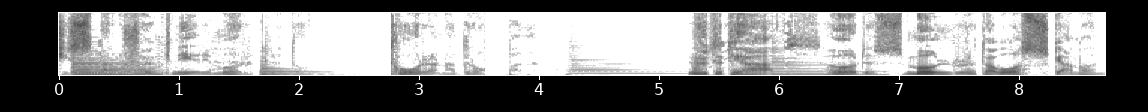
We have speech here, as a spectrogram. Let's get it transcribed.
kistan sjönk ner i mörkret och tårarna droppade. Ute till havs hördes mullret av åskan och en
